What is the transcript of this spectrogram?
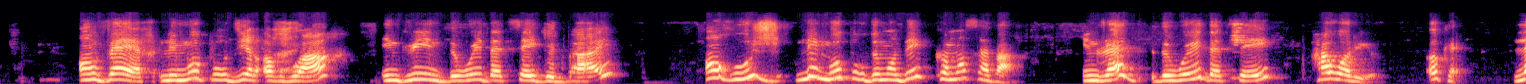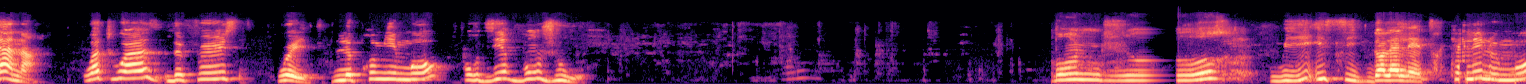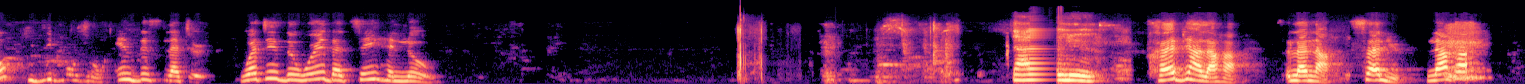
En vert, les mots pour dire au revoir. In green, the word that say goodbye. En rouge, les mots pour demander comment ça va. In red, the word that say how are you? Okay. Lana, what was the first word? Le premier mot pour dire bonjour. Bonjour. Oui, ici, dans la lettre. Quel est le mot qui dit bonjour? In this letter. What is the word that say hello? Salut. Très bien, Lara. Lana, salut. Lara,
